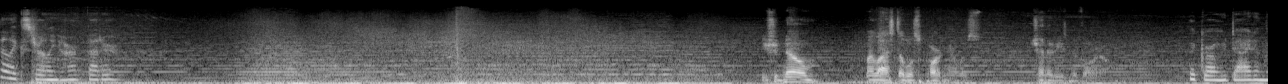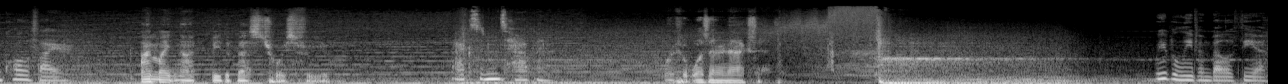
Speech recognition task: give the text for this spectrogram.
I like Sterling Hart better. You should know, my last doubles partner was Genevieve Navarro. The girl who died in the qualifier. I might not be the best choice for you. Accidents happen. What if it wasn't an accident? We believe in Belethea.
